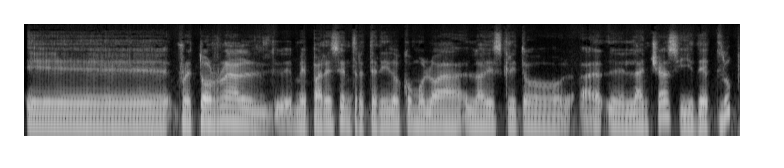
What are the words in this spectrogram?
Eh, Returnal eh, me parece entretenido como lo ha, lo ha descrito eh, Lanchas y Deathloop,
